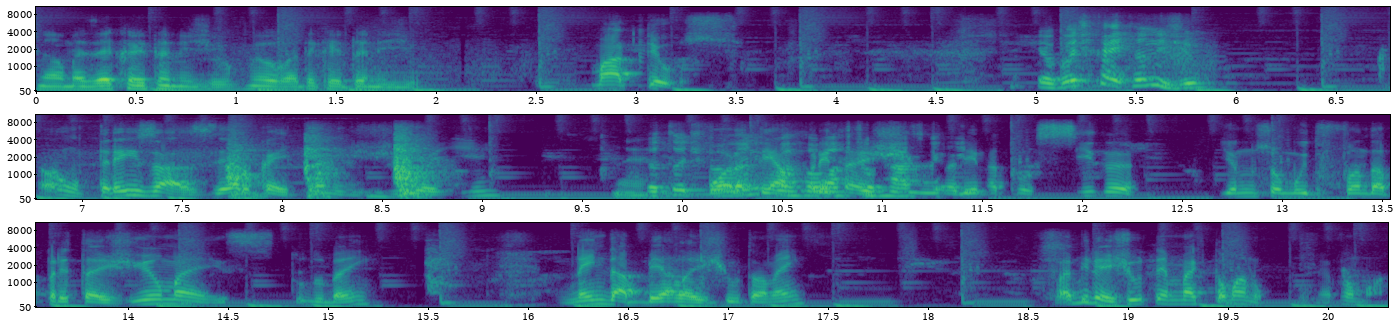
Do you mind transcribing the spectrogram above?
Não, mas é Caetano e Gil. Meu voto é Caetano e Gil. Matheus. Eu vou de Caetano e Gil. Então, um 3x0 Caetano e Gil aí. Eu tô te Embora falando vai a Preta Gil aqui. ali na torcida. E eu não sou muito fã da Preta Gil, mas tudo bem. Nem da Bela Gil também. Família Gil tem mais que tomar no cu, né? Vamos lá.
